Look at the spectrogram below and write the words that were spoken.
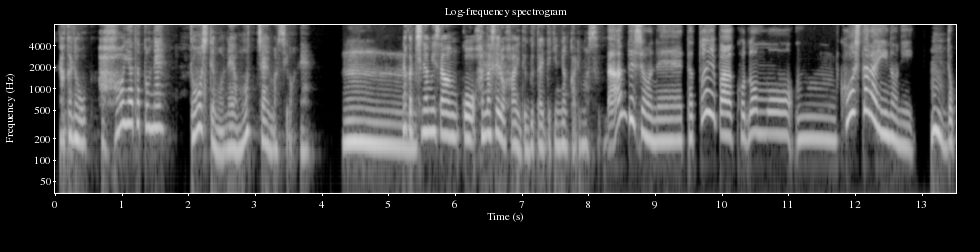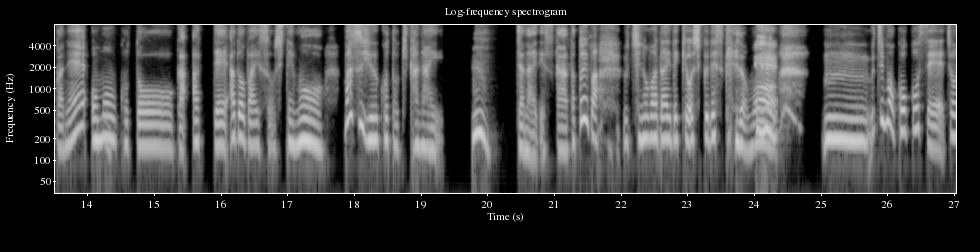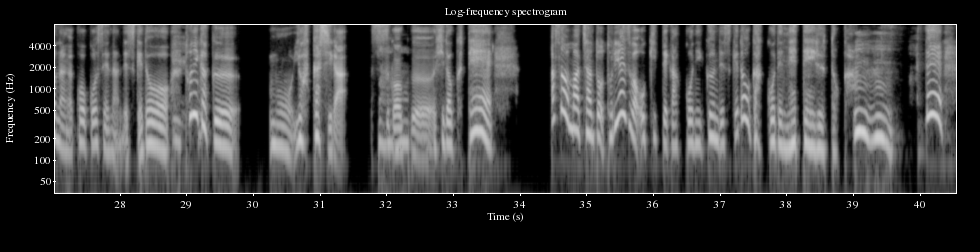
なんかね、母親だとね、どうしてもね、思っちゃいますよね。うーん。なんかちなみさん、こう、話せる範囲で具体的になんかあります？なんでしょうね。例えば子供、うーん、こうしたらいいのにうん。とかね、思うことがあって、アドバイスをしても、まず言うことを聞かないうん。じゃないですか。例えば、うちの話題で恐縮ですけれども、ええうーん、うちも高校生、長男が高校生なんですけど、ええとにかく、もう夜更かしがすごくひどくて、朝はまあちゃんと、とりあえずは起きて学校に行くんですけど、学校で寝ているとか。うんうん。で、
